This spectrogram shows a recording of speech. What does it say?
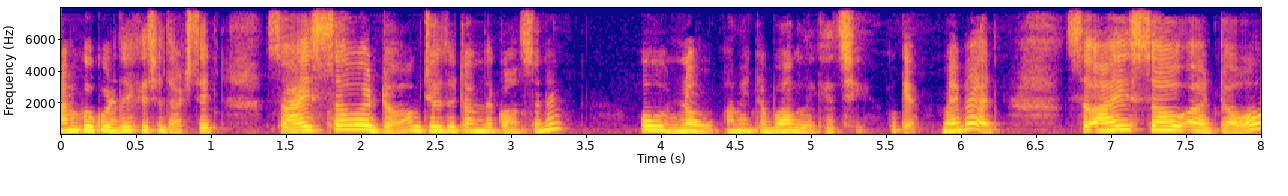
আমি কুকুর দেখেছি that's it so I saw a dog যেহেতু এটা আমাদের কনসোনেন্ট ও নো আমি একটা বগ লিখেছি okay my bad so I saw a dog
